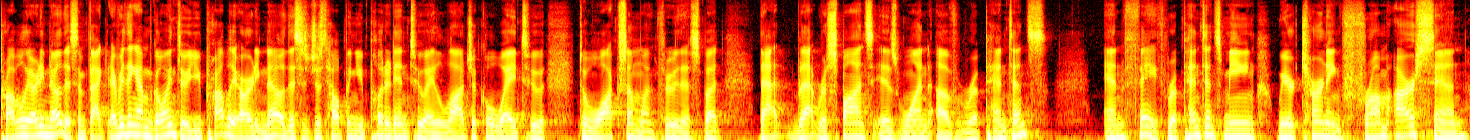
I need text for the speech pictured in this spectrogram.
probably already know this. In fact, everything I'm going through, you probably already know. This is just helping you put it into a logical way to, to walk someone through this. But that, that response is one of repentance and faith. Repentance meaning we are turning from our sin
